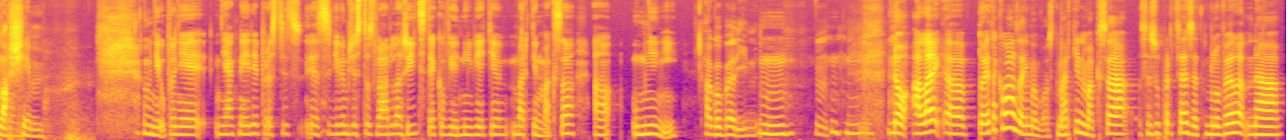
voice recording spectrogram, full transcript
Vlašim. Mně úplně nějak nejde prostě, já se divím, že jsi to zvládla říct, jako v jedné větě Martin Maxa a umění. A gobelín. Mm. No, ale uh, to je taková zajímavost. Martin Maxa se Super.cz mluvil na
